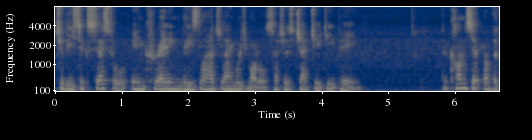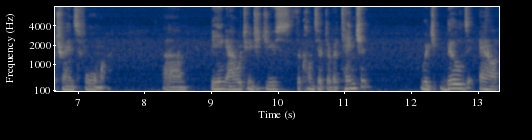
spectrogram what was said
to be successful in creating these large language models such as ChatGTP. The concept of the transformer, um, being able to introduce the concept of attention, which builds out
